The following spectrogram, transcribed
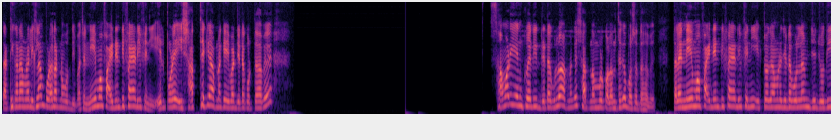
তার ঠিকানা আমরা লিখলাম পোড়াঘাট নবদ্বীপ। আচ্ছা name of identifier if any এরপরে এই সাত থেকে আপনাকে এবার যেটা করতে হবে সামারি এনকোয়ারির ডেটাগুলো আপনাকে সাত নম্বর কলম থেকে বসাতে হবে। তাহলে name of identifier if any একটু আগে আমরা যেটা বললাম যে যদি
